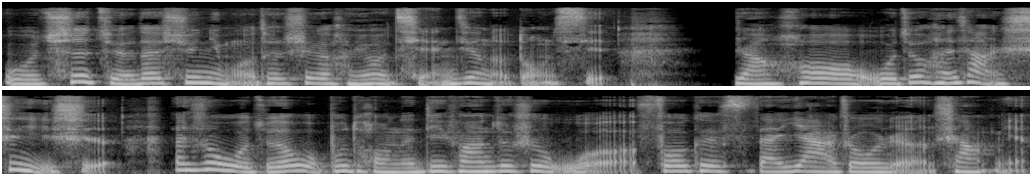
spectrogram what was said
我是觉得虚拟模特是个很有前景的东西，然后我就很想试一试。但是我觉得我不同的地方就是我 focus 在亚洲人上面。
